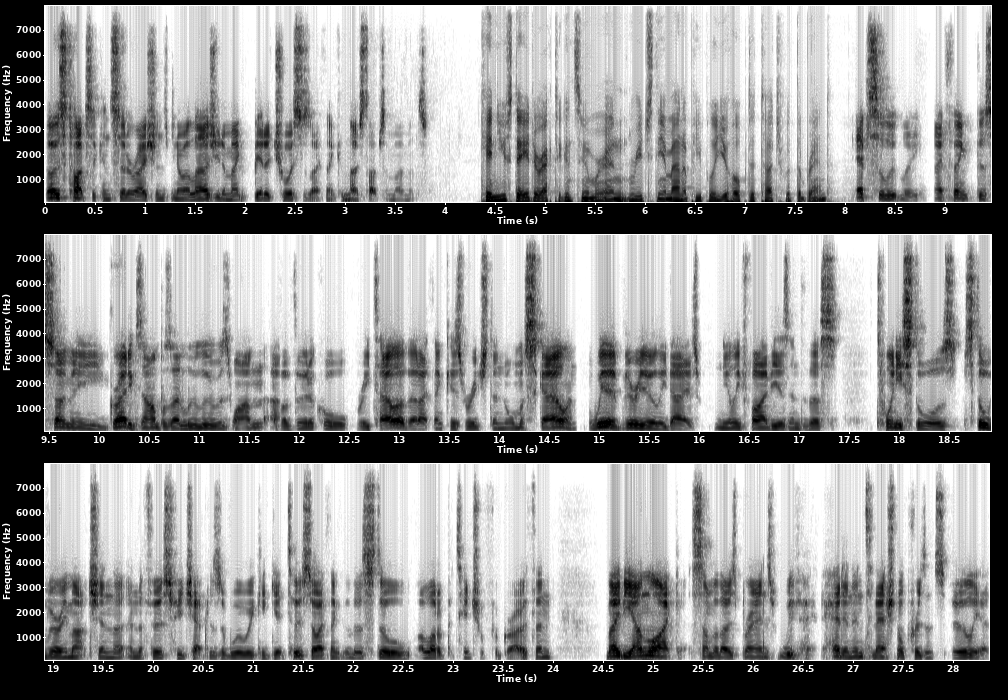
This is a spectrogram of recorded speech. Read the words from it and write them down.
Those types of considerations you know allows you to make better choices i think in those types of moments can you stay direct to consumer and reach the amount of people you hope to touch with the brand Absolutely. I think there's so many great examples. Lulu is one of a vertical retailer that I think has reached enormous scale. And we're very early days, nearly five years into this. 20 stores, still very much in the in the first few chapters of where we could get to. So I think that there's still a lot of potential for growth. And maybe unlike some of those brands, we've had an international presence earlier,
